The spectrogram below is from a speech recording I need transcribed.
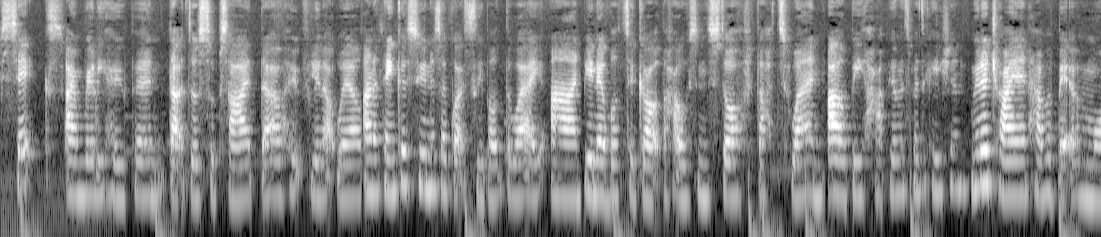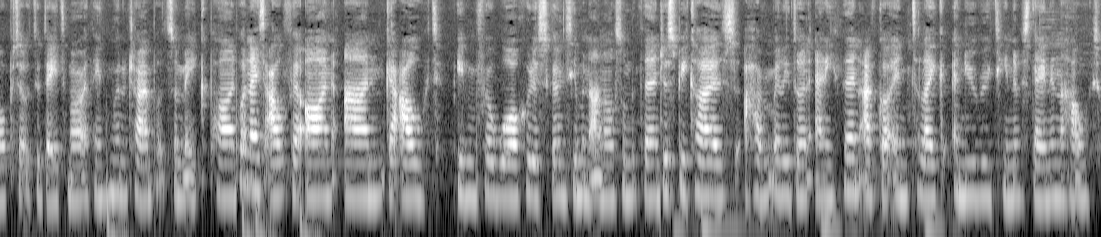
six. I'm really hoping that does subside though. Hopefully that will. And I think as soon as I've got sleep out the way and being able to go out the house and stuff, that's when I'll be happy on this medication. I'm going to try and have a bit of a more productive day tomorrow. I think I'm going to try and put some makeup on, put a nice outfit on and get out even for a walk or just go and see my nan or something just because I haven't really done anything. I've got into like a new routine of staying in the house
